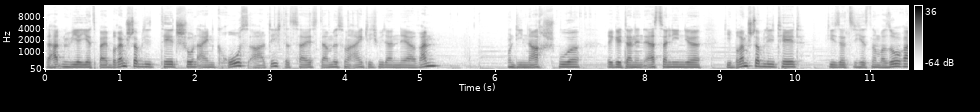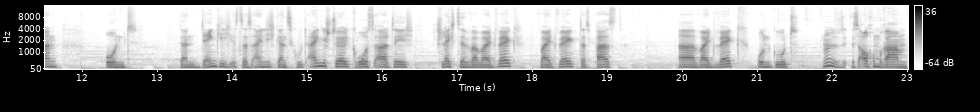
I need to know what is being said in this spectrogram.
Da hatten wir jetzt bei Bremsstabilität schon ein großartig. Das heißt, da müssen wir eigentlich wieder näher ran. Und die Nachspur regelt dann in erster Linie die Bremsstabilität. Die setze ich jetzt nochmal so ran. Und dann denke ich, ist das eigentlich ganz gut eingestellt. Großartig. Schlecht sind wir weit weg. Weit weg, das passt. Äh, weit weg und gut. Ne, ist auch im Rahmen.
